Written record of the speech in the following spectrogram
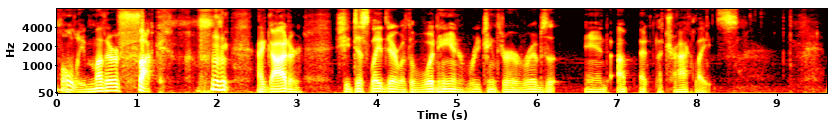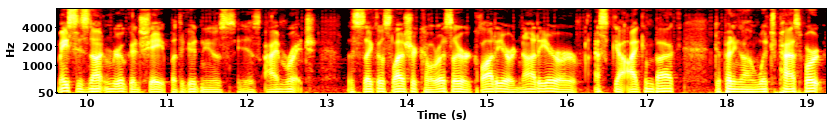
Holy mother fuck. I got her. She just laid there with a wood hand reaching through her ribs and up at the track lights. Macy's not in real good shape, but the good news is I'm rich. The psycho slasher Clarissa or Claudia or Nadia or Eska Eichenbach, depending on which passport,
